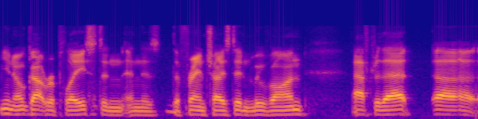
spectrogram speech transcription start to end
you know got replaced and and is, the franchise didn't move on after that uh,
